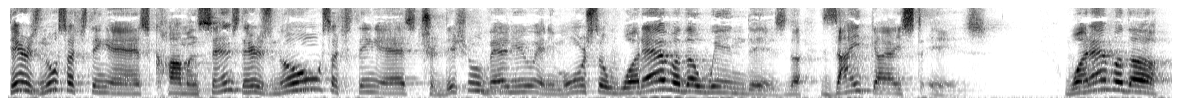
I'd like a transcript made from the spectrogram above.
there is no such thing as common sense. There is no such thing as traditional value anymore. So, whatever the wind is, the zeitgeist is, whatever the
